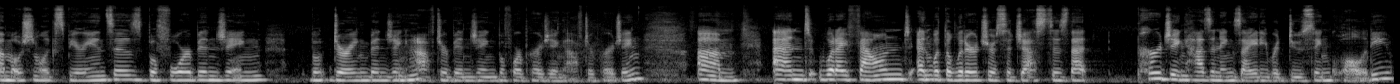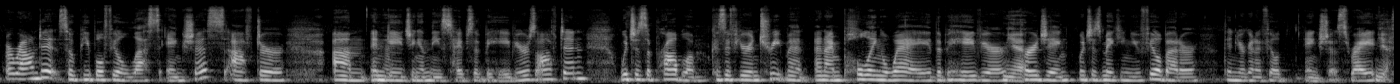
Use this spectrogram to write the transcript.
emotional experiences before binging, b- during binging, after binging, before purging, after purging. Um, and what I found and what the literature suggests is that purging has an anxiety reducing quality around it so people feel less anxious after um, engaging in these types of behaviors often which is a problem because if you're in treatment and i'm pulling away the behavior Yeah. purging which is making you feel better then you're going to feel anxious right Yes.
